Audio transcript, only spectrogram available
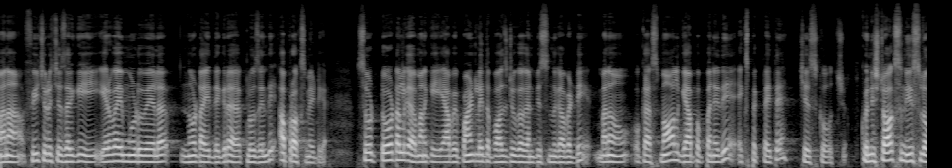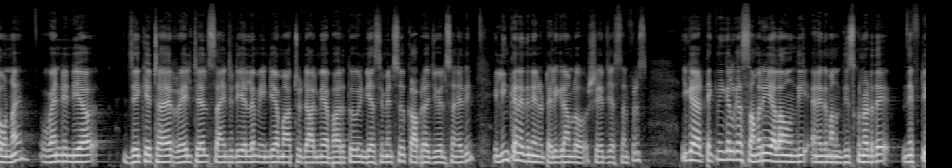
మన ఫ్యూచర్ వచ్చేసరికి ఇరవై మూడు వేల నూట ఐదు దగ్గర క్లోజ్ అయింది అప్రాక్సిమేట్గా. సో టోటల్గా మనకి యాభై పాయింట్లు అయితే పాజిటివ్గా కనిపిస్తుంది కాబట్టి మనం ఒక స్మాల్ గ్యాప్ అప్ అనేది ఎక్స్పెక్ట్ అయితే చేసుకోవచ్చు. కొన్ని స్టాక్స్ న్యూస్లో ఉన్నాయి. Wendt India JK tyre RailTel Cyient DLM India mart Dalmia Bharat India cements Kabra jewels అనేది ఈ లింక్ అనేది నేను టెలిగ్రామ్లో షేర్ చేస్తాను ఫ్రెండ్స్. ఇక టెక్నికల్గా సమరీ ఎలా ఉంది అనేది మనం తీసుకున్నట్టుదే నిఫ్టీ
